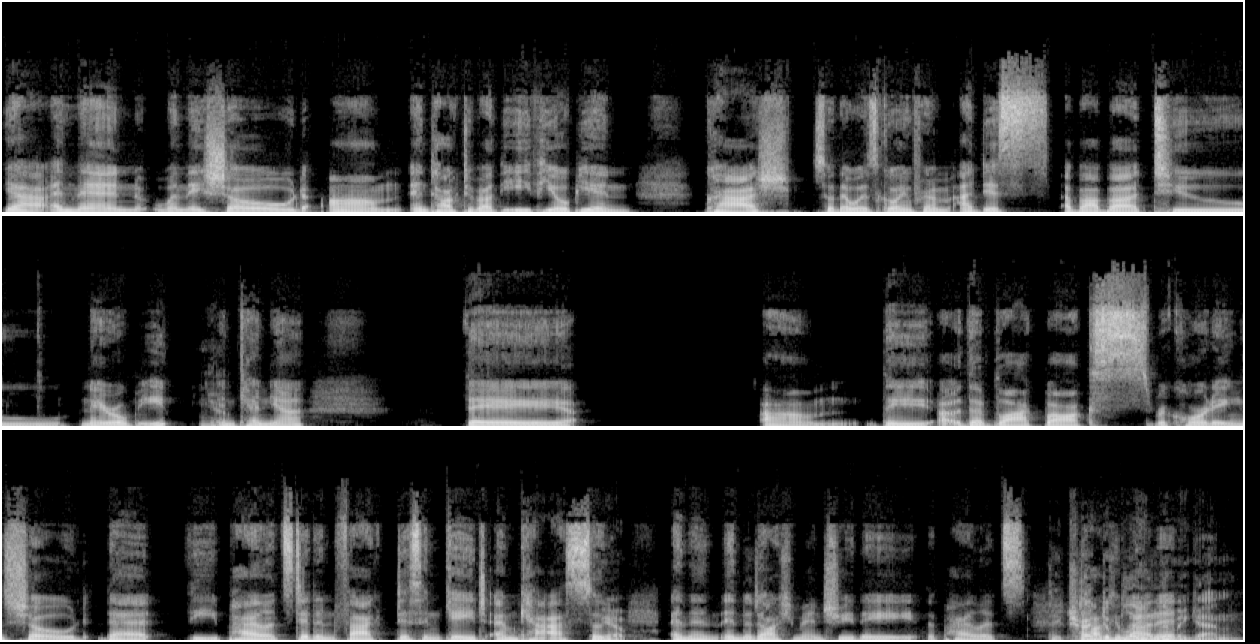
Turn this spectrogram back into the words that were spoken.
Yeah, and then when they showed um and talked about the Ethiopian crash, so that was going from Addis Ababa to Nairobi Yeah. in Kenya, they um they uh, the black box recordings showed that the pilots did in fact disengage MCAS. So Yep. and then in the documentary they the pilots They tried to blame about them it. again.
